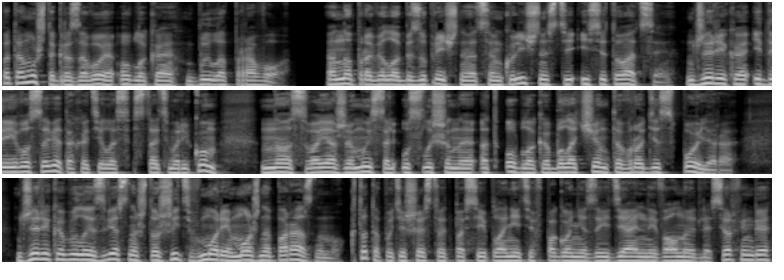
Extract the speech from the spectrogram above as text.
потому что грозовое облако было право. Оно провело безупречную оценку личности и ситуации. Джерика и до его совета хотелось стать моряком, но своя же мысль, услышанная от облака, была чем-то вроде спойлера. Джерика было известно, что жить в море можно по-разному. Кто-то путешествует по всей планете в погоне за идеальной волной для серфинга,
